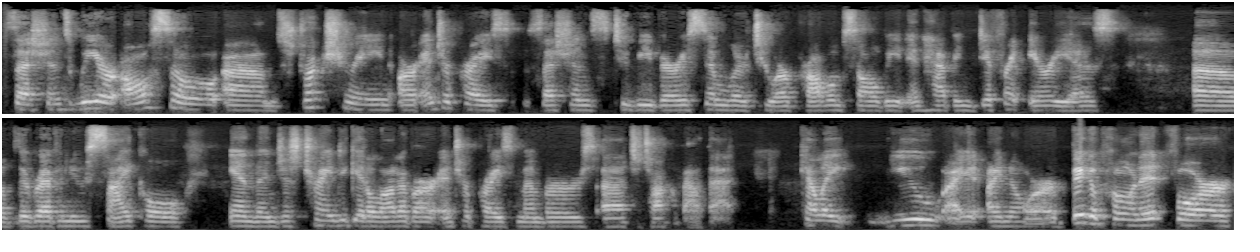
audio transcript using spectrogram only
sessions, we are also um, structuring our enterprise sessions to be very similar to our problem solving and having different areas of the revenue cycle and then just trying to get a lot of our enterprise members uh, to talk about that. Kelly, you I, I know are a big opponent for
